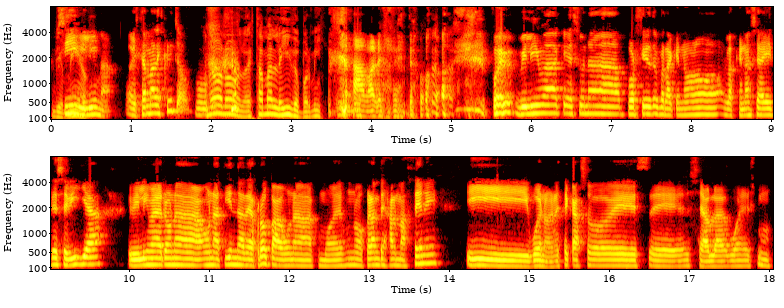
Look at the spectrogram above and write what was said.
Dios sí, mío. Vilima. ¿Está mal escrito? Uf. No, no, está mal leído por mí. Ah, vale, perfecto. Pues Vilima, que es una, por cierto, para que no, los que no seáis de Sevilla, Vilima era una, una tienda de ropa, una, como es unos grandes almacenes, y bueno, en este caso es, eh, se habla, bueno, es un, un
